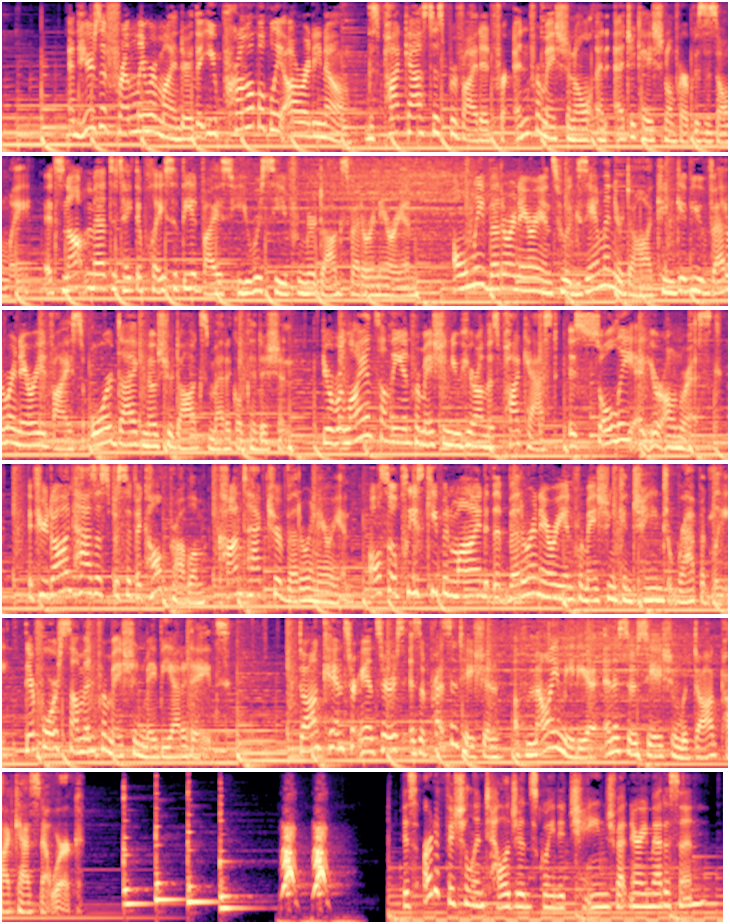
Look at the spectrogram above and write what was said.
And here's a friendly reminder that you probably already know this podcast is provided for informational and educational purposes only. It's not meant to take the place of the advice you receive from your dog's veterinarian. Only veterinarians who examine your dog can give you veterinary advice or diagnose your dog's medical condition. Your reliance on the information you hear on this podcast is solely at your own risk. If your dog has a specific health problem, contact your veterinarian. Also, please keep in mind that veterinary information can change rapidly. Therefore, some information may be out of date. Dog Cancer Answers is a presentation of Maui Media in association with Dog Podcast Network. Is artificial intelligence going to change veterinary medicine?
